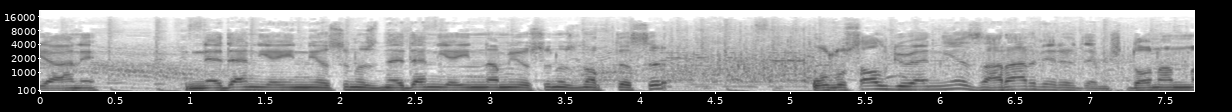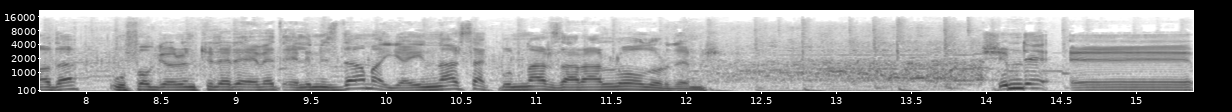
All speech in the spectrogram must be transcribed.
yani neden yayınlıyorsunuz neden yayınlamıyorsunuz noktası ulusal güvenliğe zarar verir demiş. Donanmada UFO görüntüleri evet elimizde ama yayınlarsak bunlar zararlı olur demiş. Şimdi ee,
